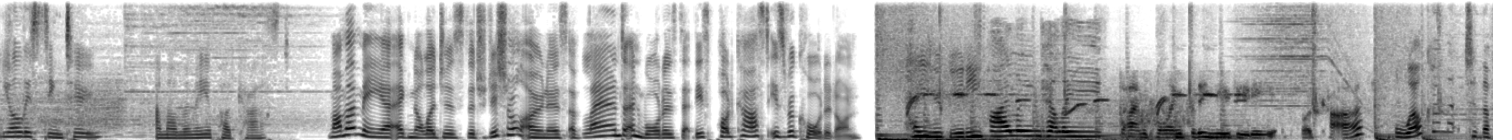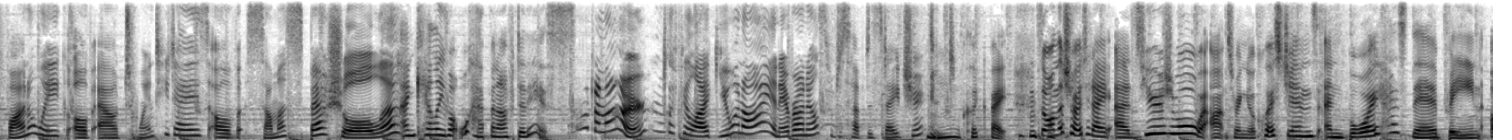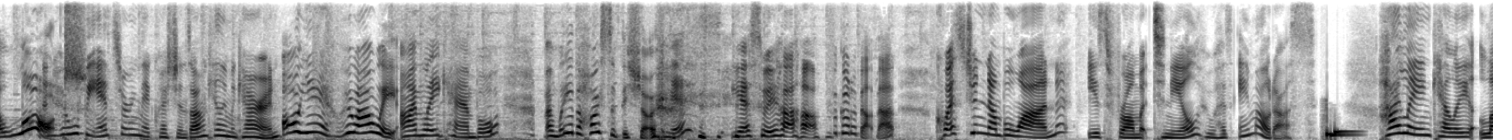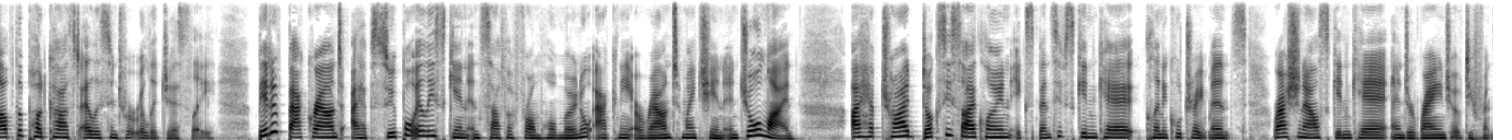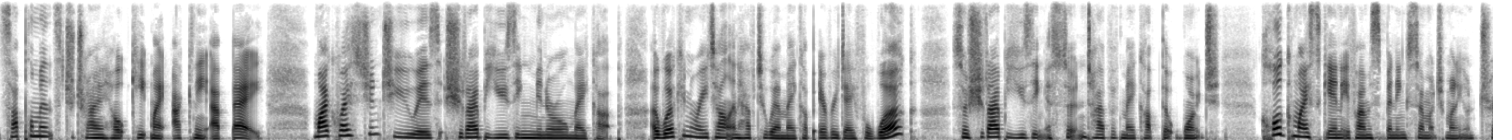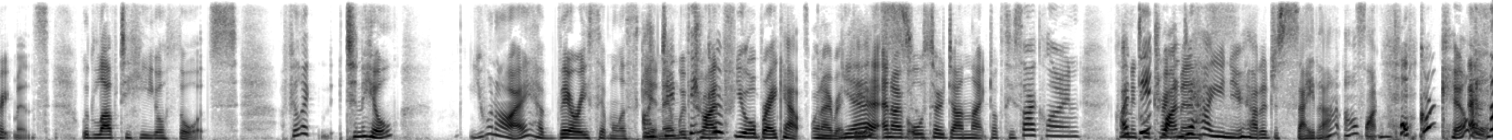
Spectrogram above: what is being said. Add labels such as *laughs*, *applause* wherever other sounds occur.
You're listening to a Mamamia podcast. Mamamia acknowledges the traditional owners of land and waters that this podcast is recorded on. Hey, you beauty. Hi, Leigh and Kelly. I'm calling for the You Beauty podcast. Welcome to the final week of our 20 days of summer special. And Kelly, what will happen after this? I don't know. I feel like you and I and everyone else will just have to stay tuned. Mm, clickbait. so on the show today, as usual, we're answering your questions, and boy, has there been a lot. And who will be answering their questions? I'm Kelly McCarren. Oh yeah, who are we? I'm Leigh Campbell, and we are the hosts of this show. Yes, *laughs* yes, we are. Forgot about that. Question number one is from Tennille, who has emailed us. Hi, Leigh and Kelly. Love the podcast. I listen to it religiously. Bit of background I have super oily skin and suffer from hormonal acne around my chin and jawline. I have tried doxycycline, expensive skincare, clinical treatments, rationale skincare, and a range of different supplements to try and help keep my acne at bay. My question to you is Should I be using mineral makeup? I work in retail and have to wear makeup every day for work. So, should I be using a certain type of makeup that won't clog my skin if I'm spending so much money on treatments? Would love to hear your thoughts. I feel like, Tennille, you and I have very similar skin, I did and we've think tried of your breakouts when I read yeah, this. and I've also done like doxycycline, I did treatments. wonder how you knew how to just say that. I was like, *laughs* well, go Kelly.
